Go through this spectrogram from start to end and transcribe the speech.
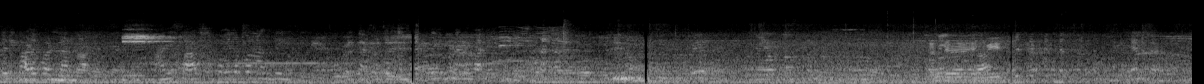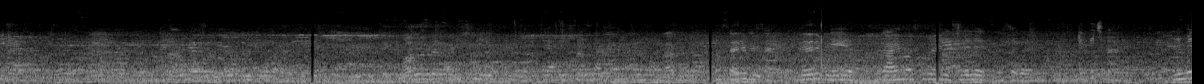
तरी भाडं पडणार नाही. आणि साफसफाईला पण अगदी easy. एक आठवड्याच्या नंतर तरी घरी बाहेर. हे गाय मसूर घेतलेले आहेत ना सगळ्यांनी किती छान आहे आणि मी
